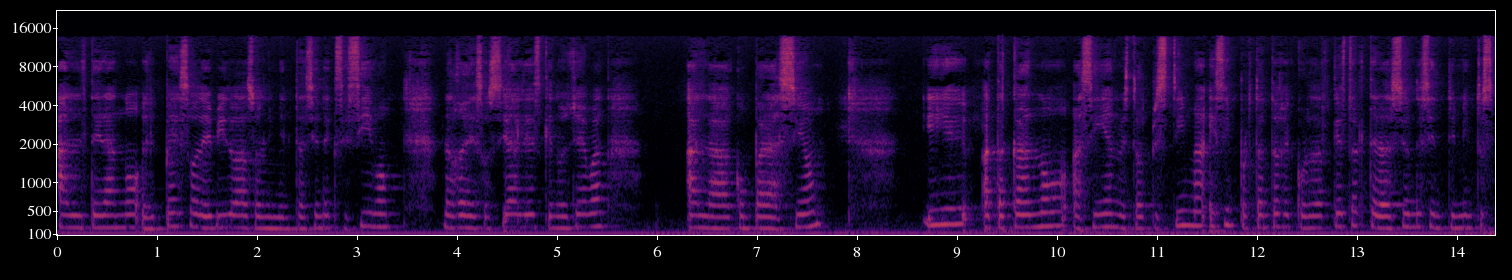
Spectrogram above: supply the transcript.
alterando el peso debido a su alimentación excesiva, las redes sociales que nos llevan a la comparación y atacando así a nuestra autoestima. Es importante recordar que esta alteración de sentimientos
